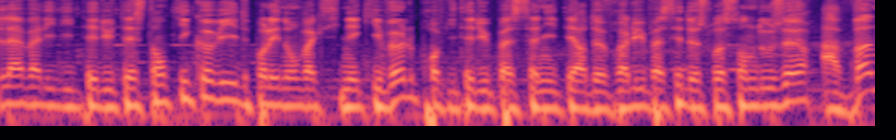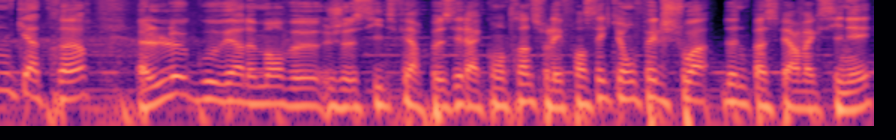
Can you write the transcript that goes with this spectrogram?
La validité du test anti-Covid pour les non vaccinés qui veulent profiter du pass sanitaire devrait lui passer de 72 heures à 24 heures. Le gouvernement veut, je cite, faire peser la contrainte sur les Français qui ont fait le choix de ne pas se faire vacciner.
